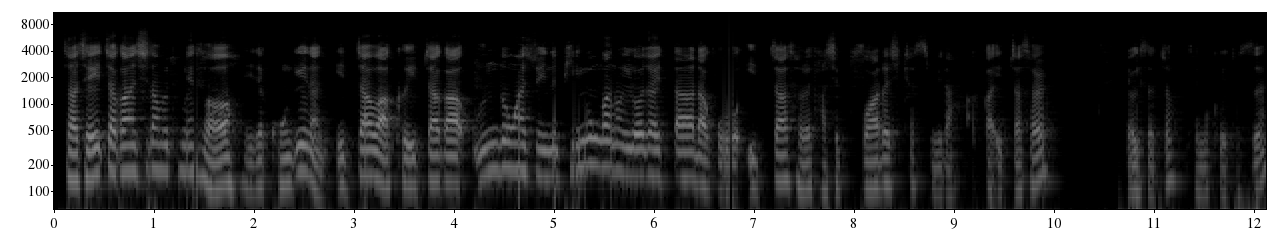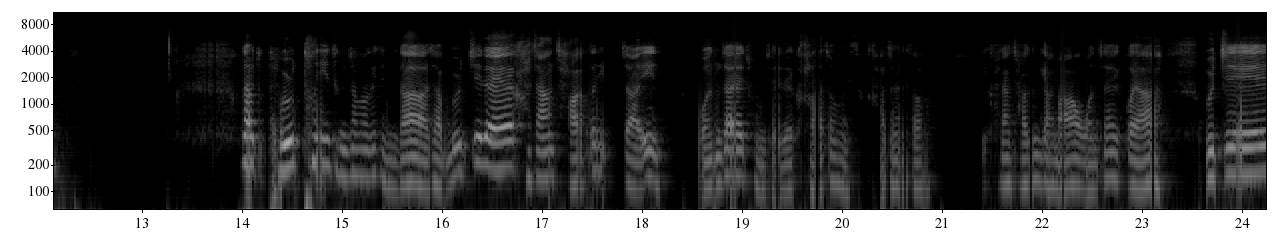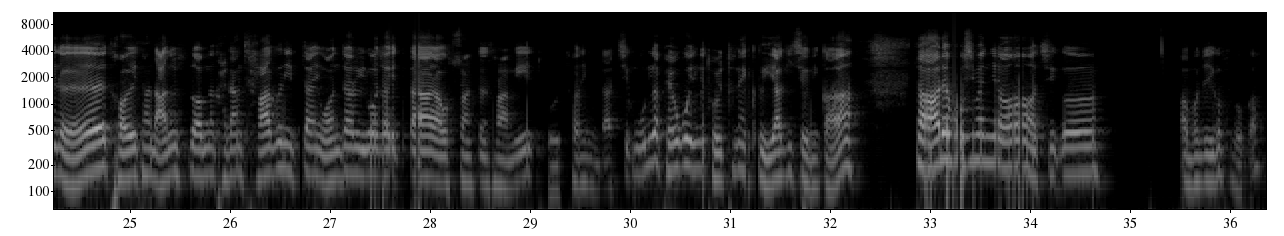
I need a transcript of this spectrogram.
자, 제2자관 실험을 통해서 이제 공기는 입자와 그 입자가 운동할 수 있는 빈 공간으로 이루어져 있다라고 입자설을 다시 부활을 시켰습니다. 아까 입자설 여기 있었죠? 데모크리토스. 그 다음에 또 돌턴이 등장하게 됩니다. 자, 물질의 가장 작은 입자인 원자의 존재를 가정해서 가정해서 이 가장 작은 게 아마 원자일 거야. 물질을 더 이상 나눌 수 없는 가장 작은 입자인 원자로 이루어져 있다라고 주장했던 사람이 돌턴입니다. 지금 우리가 배우고 있는 게 돌턴의 그 이야기시니까. 자, 아래 보시면요. 지금, 아, 먼저 이것부터 볼까?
